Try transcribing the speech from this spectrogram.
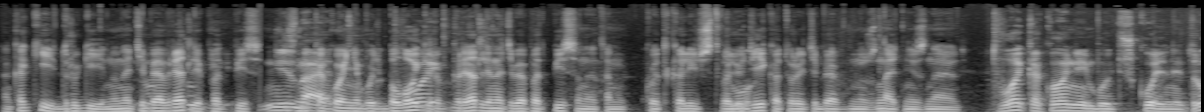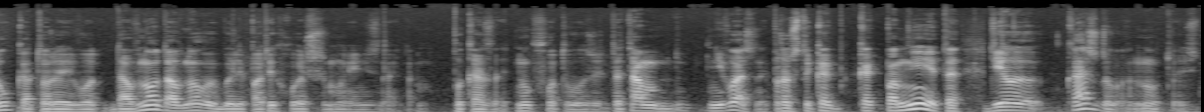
А какие другие? Ну на тебя ну, вряд другие. ли подписан. Не знаю. какой-нибудь блогер, твой... вряд ли на тебя подписано там какое-то количество твой... людей, которые тебя ну знать не знают. Твой какой-нибудь школьный друг, который вот давно-давно вы были, ты хочешь ему, я не знаю, там показать, ну, фото выложить. Да там ну, неважно. Просто как, как по мне, это дело каждого. Ну, то есть,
